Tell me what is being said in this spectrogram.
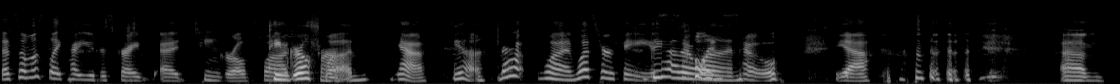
That's almost like how you describe a Teen Girl Squad. Team Girl Squad. Yeah. Yeah. That one. What's her face? The other So one. So. Yeah. um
